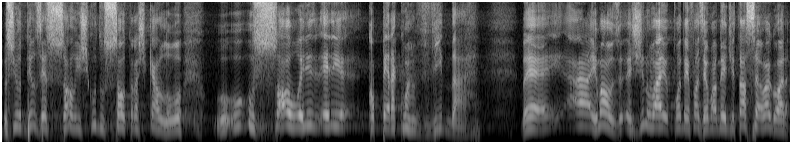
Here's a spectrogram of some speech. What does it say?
O Senhor Deus é sol e escudo, o sol traz calor. O, o, o sol, ele, ele coopera com a vida. É, ah, irmãos, a gente não vai poder fazer uma meditação agora.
